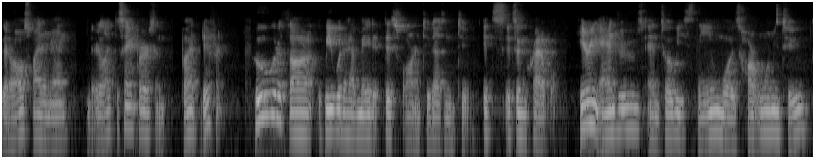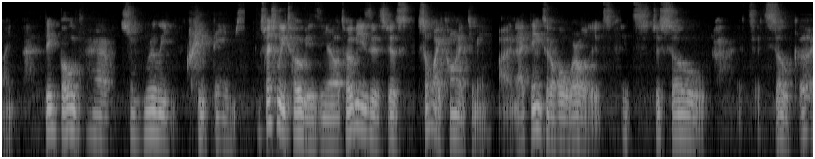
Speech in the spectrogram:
They're all Spider Man. They're like the same person, but different. Who would have thought we would have made it this far in 2002? It's it's incredible. Hearing Andrews and Tobey's theme was heartwarming too. Like they both have some really great themes, especially Tobey's. You know, Tobey's is just so iconic to me, and I think to the whole world. It's it's just so it's it's so good,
